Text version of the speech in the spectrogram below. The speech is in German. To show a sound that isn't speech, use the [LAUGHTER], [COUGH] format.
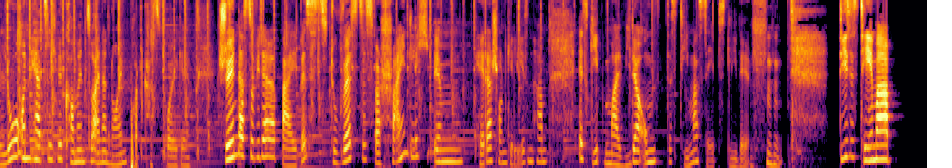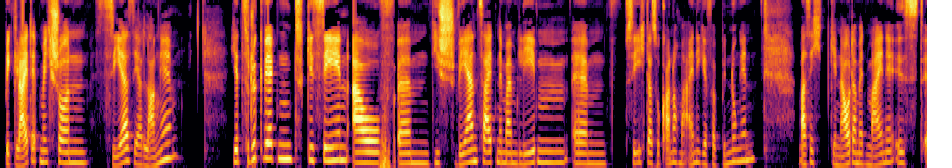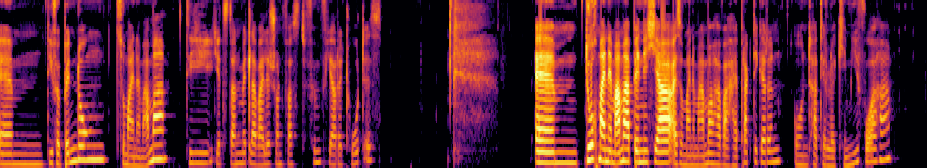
Hallo und herzlich willkommen zu einer neuen Podcast-Folge. Schön, dass du wieder dabei bist. Du wirst es wahrscheinlich im Header schon gelesen haben. Es geht mal wieder um das Thema Selbstliebe. [LAUGHS] Dieses Thema begleitet mich schon sehr, sehr lange. Jetzt rückwirkend gesehen auf ähm, die schweren Zeiten in meinem Leben ähm, sehe ich da sogar noch mal einige Verbindungen. Was ich genau damit meine, ist ähm, die Verbindung zu meiner Mama, die jetzt dann mittlerweile schon fast fünf Jahre tot ist. Ähm, durch meine Mama bin ich ja, also meine Mama war Heilpraktikerin und hatte Leukämie vorher,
